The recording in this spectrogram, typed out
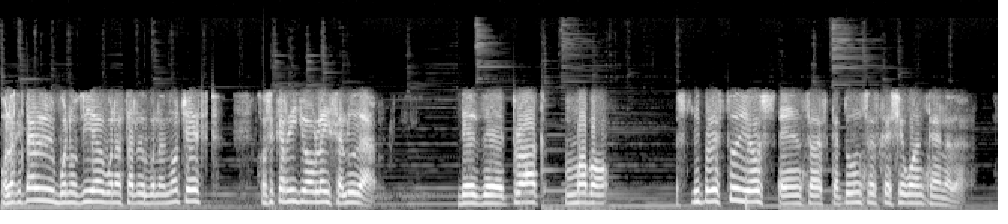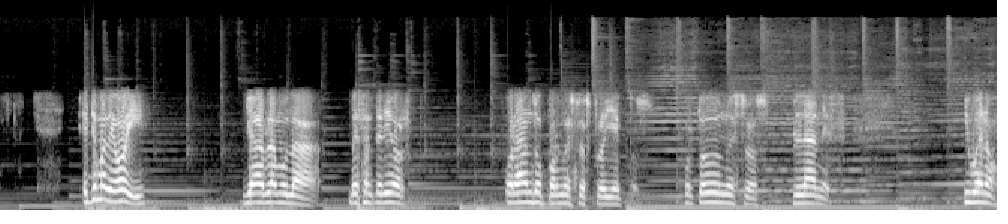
Hola, ¿qué tal? Buenos días, buenas tardes, buenas noches. José Carrillo habla y saluda desde Truck Mobile Sleeper Studios en Saskatoon, Saskatchewan, Canadá. El tema de hoy, ya hablamos la vez anterior, orando por nuestros proyectos, por todos nuestros planes. Y bueno,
